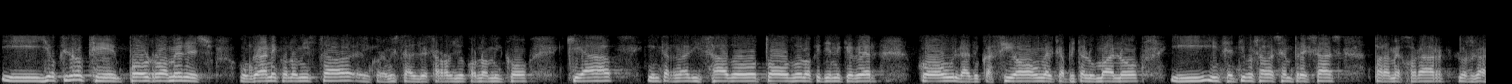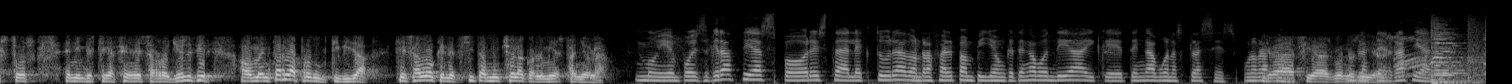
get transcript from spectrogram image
Y yo creo que Paul Romer es un gran economista, economista del desarrollo económico, que ha internalizado todo lo que tiene que ver con la educación, el capital humano y incentivos a las empresas para mejorar los gastos en investigación y desarrollo. Es decir, aumentar la productividad, que es algo que necesita mucho la economía española. Muy bien, pues gracias por esta lectura, don Rafael Pampillón. Que tenga buen día y que tenga buenas clases. Un abrazo. Gracias, buenos Un días. Gracias.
